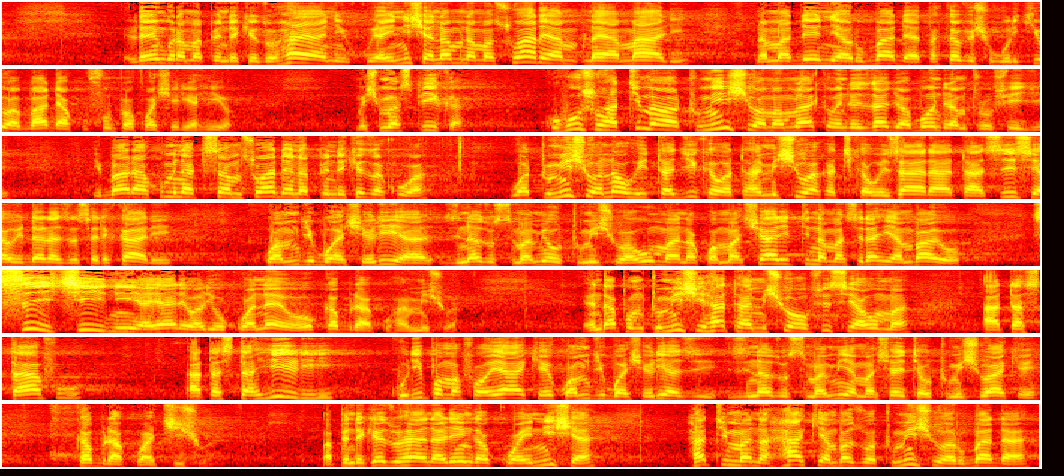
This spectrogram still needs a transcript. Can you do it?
Lengo la mapendekezo haya ni kuainisha namna masuala ya, na ya mali na madeni ya RUBADA yatakavyoshughulikiwa baada ya kufutwa kwa sheria hiyo. Mheshimiwa Spika, kuhusu hatima ya watumishi wa mamlaka ya uendelezaji wa bonde la mto Rufiji, ibara ya 19 mswada inapendekeza kuwa watumishi wanaohitajika watahamishiwa katika wizara, taasisi au idara za serikali kwa mujibu wa sheria zinazosimamia utumishi wa umma na kwa masharti na masilahi ambayo si chini ya yale waliokuwa nayo kabla ya kuhamishwa. Endapo mtumishi hatahamishiwa ofisi ya umma, atastaafu, atastahili kulipwa mafao yake kwa mujibu wa sheria zi- zinazosimamia masharti ya utumishi wake kabla ya kuachishwa. Mapendekezo haya yanalenga kuainisha hatima na haki ambazo watumishi wa RUBADA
